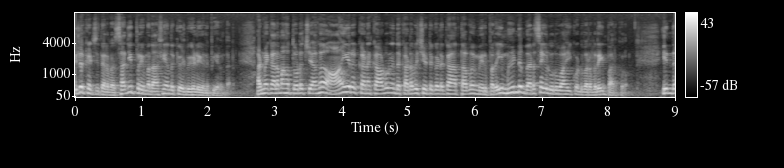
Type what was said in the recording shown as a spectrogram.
எதிர்க்கட்சி தலைவர் சஜித் பிரேமதாசி அந்த கேள்விகளை எழுப்பியிருந்தார். அண்மை காலமாக தொடர்ச்சியாக ஆயிரக்கணக்கானோர் இந்த கடவுச்சீட்டுகளுக்காக தவம் இருப்பதை மீண்டும் வரிசைகள் உருவாகி கொண்டு வருவதையும் பார்க்கிறோம். இந்த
